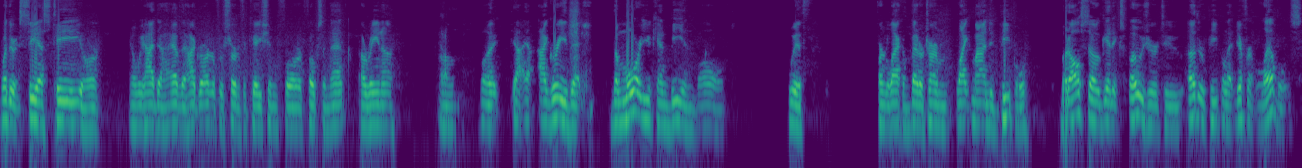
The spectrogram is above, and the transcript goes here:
whether it's CST or, you know, we had to have the hydrographer certification for folks in that arena. Um, but yeah, I, I agree that the more you can be involved with, for lack of a better term, like minded people, but also get exposure to other people at different levels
